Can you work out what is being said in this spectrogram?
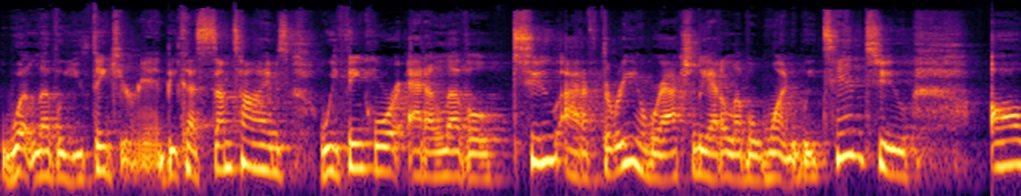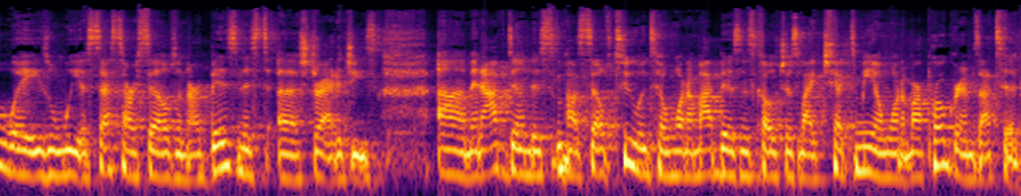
what level you think you're in. Because sometimes we think we're at a level two out of three and we're actually at a level one. We tend to always when we assess ourselves and our business uh, strategies, um, and I've done this myself too until one of my business coaches like checked me on one of my programs I took,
